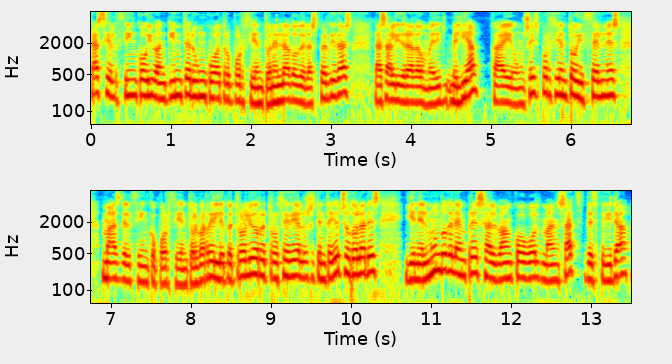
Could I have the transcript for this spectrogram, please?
casi el 5%, Iván Quinter un 4%. En el lado de las pérdidas las ha liderado Meliá, cae un 6% y Celnes más del 5%. El barril de petróleo retrocede a los 78 dólares y en el mundo de la empresa el banco Goldman Sachs despedirá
